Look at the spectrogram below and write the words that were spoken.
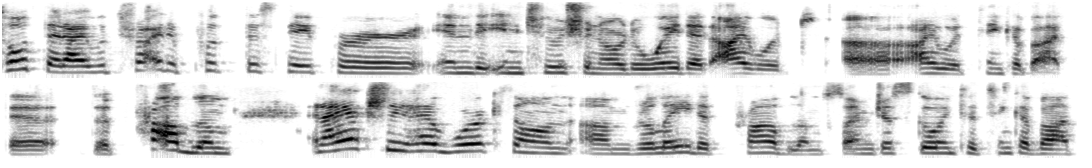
thought that I would try to put this paper in the intuition or the way that I would uh, I would think about the, the problem. And I actually have worked on um, related problems. So I'm just going to think about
